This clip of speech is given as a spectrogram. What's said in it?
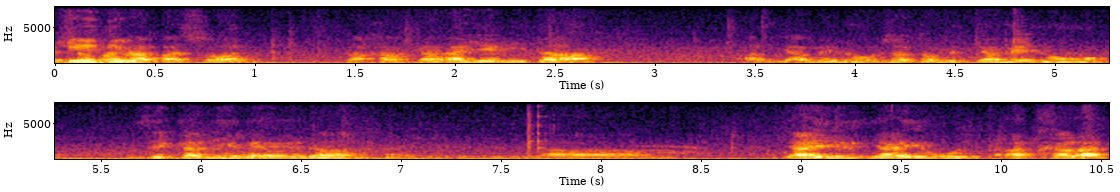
יש הבנה בסוד, ואחר כך הירידה על ימנו, זאת אומרת ימנו זה כנראה יאירו, התחלת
